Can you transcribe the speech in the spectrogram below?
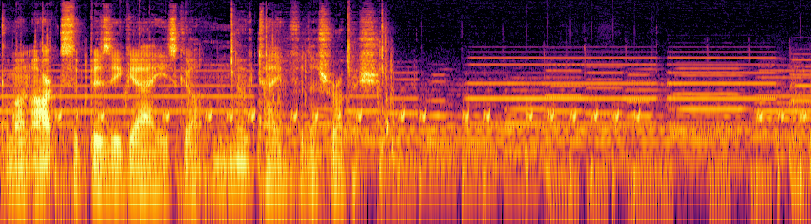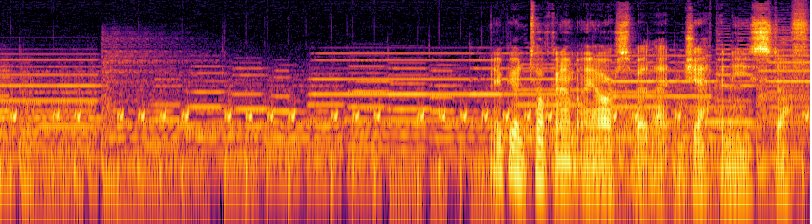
Come on, Ark's a busy guy, he's got no time for this rubbish. Maybe I'm talking out my arse about that Japanese stuff.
